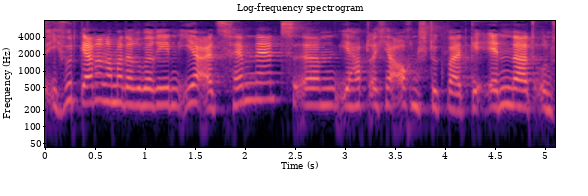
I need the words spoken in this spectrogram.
ich würde gerne nochmal darüber reden, ihr als Femnet, ähm, ihr habt euch ja auch ein Stück weit geändert und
